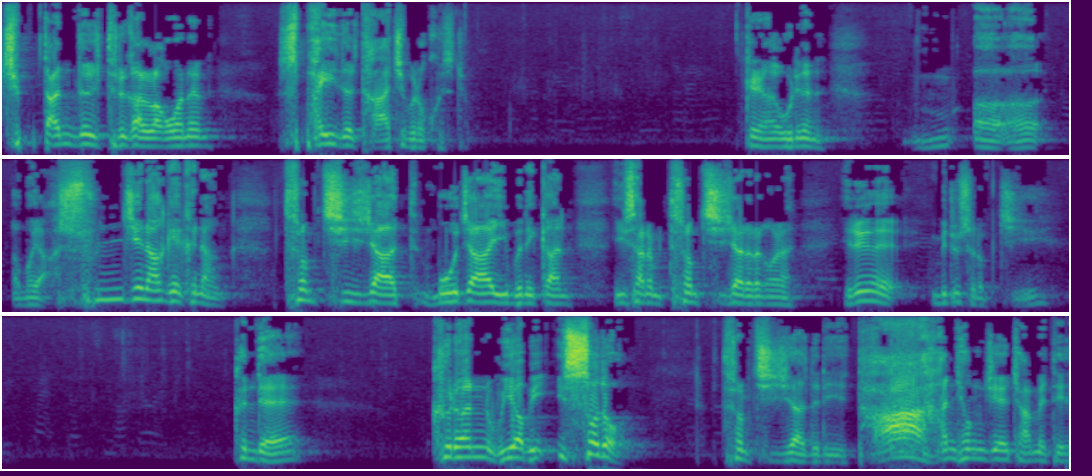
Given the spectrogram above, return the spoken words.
집단들 들어가려고 하는 스파이들 다 집어넣고 있어요. 그러니까 우리는 음, 어, 어, 뭐야 순진하게 그냥 트럼프 지지자 모자 입으니까 이 사람이 트럼프 지지자라는 거는 이런 게 믿을 수 없지. 근데 그런 위협이 있어도 트럼프 지지자들이 다 한 형제 자매 돼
